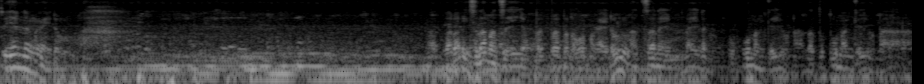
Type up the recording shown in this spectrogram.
So yan lang mga idol. At maraming salamat sa inyong pagpapanood mga idol. At sana ay may natutunan kayo na natutunan kayo na ah,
